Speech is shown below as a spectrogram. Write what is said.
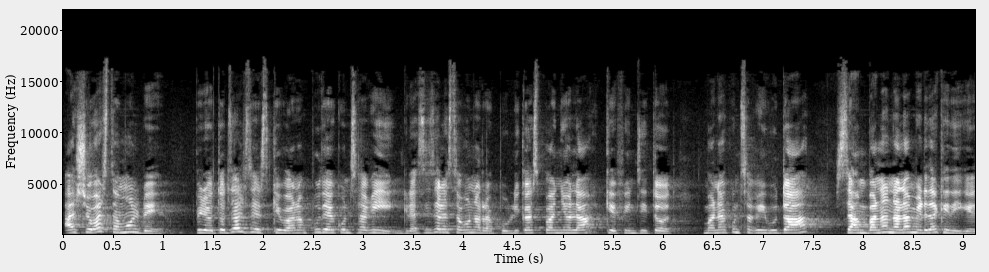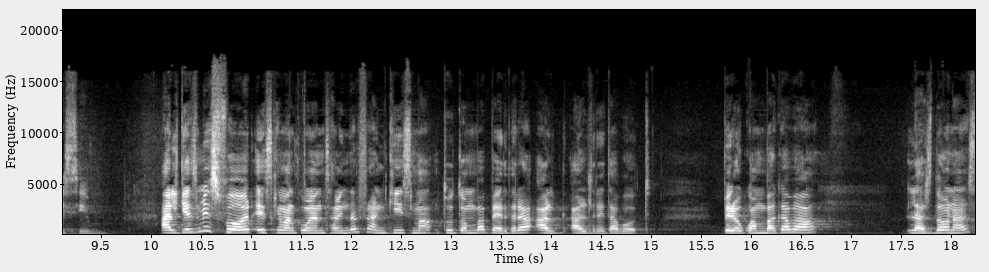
Això va estar molt bé, però tots els drets que van poder aconseguir gràcies a la Segona República Espanyola, que fins i tot van aconseguir votar, se'n van anar a la merda que diguéssim. El que és més fort és que amb el començament del franquisme tothom va perdre el, el dret a vot. Però quan va acabar, les dones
